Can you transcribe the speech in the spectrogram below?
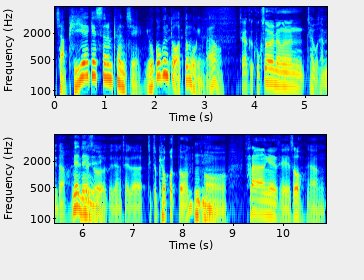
자, 비에게 쓰는 편지. 요 곡은 또 어떤 곡인가요? 제가 그 곡 설명은 잘 못합니다. 네네네. 그래서 그냥 제가 직접 겪었던 음, 음. 어 사랑에 대해서 그냥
